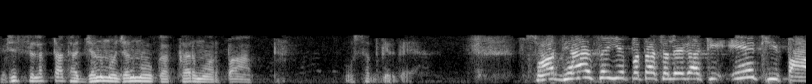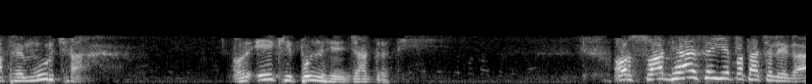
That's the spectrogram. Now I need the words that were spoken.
जिससे लगता था जन्मों जन्मों का कर्म और पाप वो सब गिर गया। स्वाध्याय से ये पता चलेगा कि एक ही पाप है, मूर्छा, और एक ही पुण्य है, जागृति। और स्वाध्याय से ये पता चलेगा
